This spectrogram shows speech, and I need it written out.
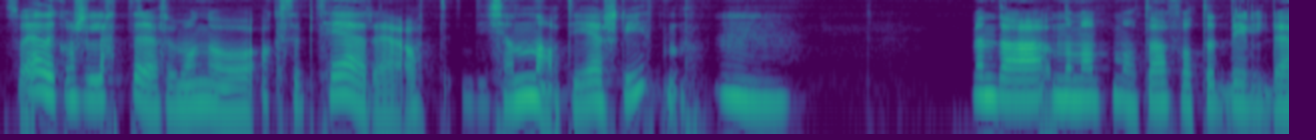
så er det kanskje lettere for mange å akseptere at de kjenner at de er sliten. Mm. Men da, når man på en måte har fått et bilde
